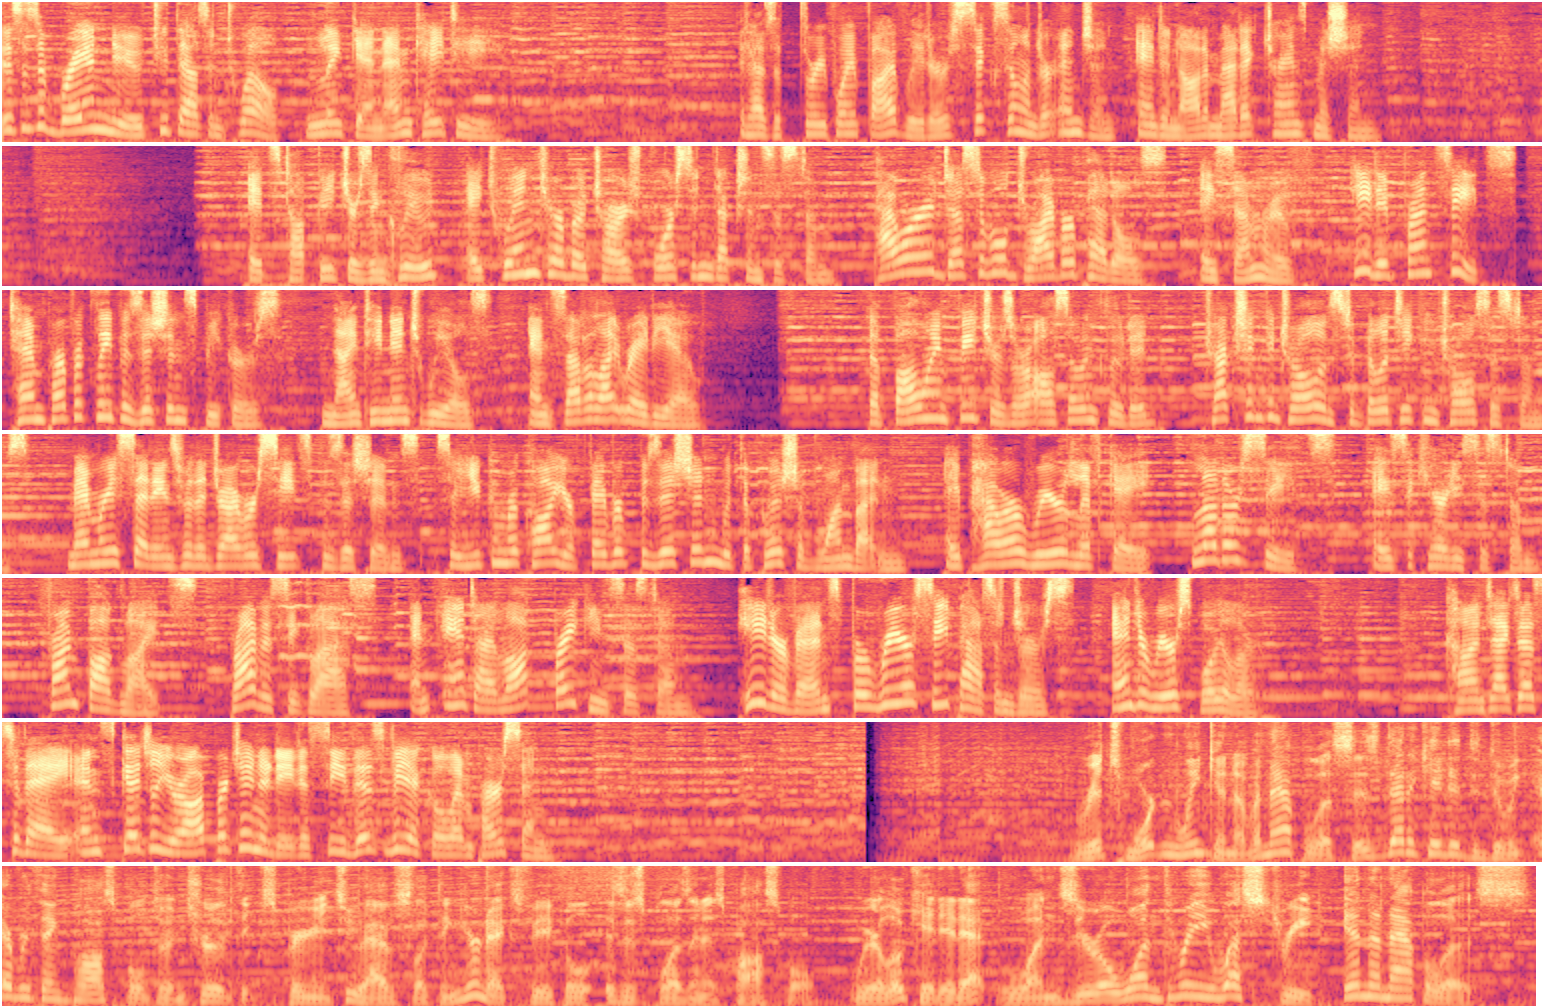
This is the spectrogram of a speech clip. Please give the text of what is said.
This is a brand new 2012 Lincoln MKT. It has a 3.5 liter six cylinder engine and an automatic transmission. Its top features include a twin turbocharged forced induction system, power adjustable driver pedals, a sunroof, heated front seats, 10 perfectly positioned speakers, 19 inch wheels, and satellite radio. The following features are also included traction control and stability control systems, memory settings for the driver's seat's positions so you can recall your favorite position with the push of one button, a power rear liftgate, leather seats, a security system, front fog lights, privacy glass, an anti lock braking system, heater vents for rear seat passengers, and a rear spoiler. Contact us today and schedule your opportunity to see this vehicle in person. Rich Morton Lincoln of Annapolis is dedicated to doing everything possible to ensure that the experience you have selecting your next vehicle is as pleasant as possible. We are located at 1013 West Street in Annapolis.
